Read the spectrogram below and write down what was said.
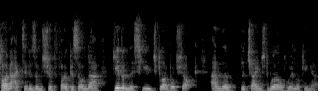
climate activism should focus on now, given this huge global shock and the, the changed world we're looking at.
